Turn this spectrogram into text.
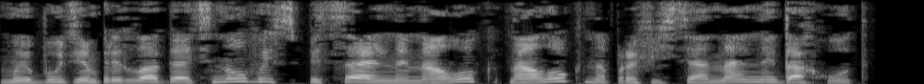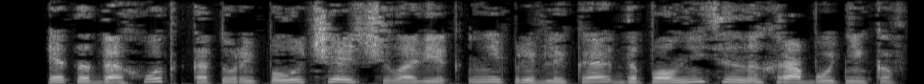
Мы будем предлагать новый специальный налог, налог на профессиональный доход. Это доход, который получает человек, не привлекая дополнительных работников.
